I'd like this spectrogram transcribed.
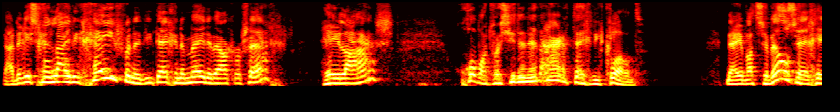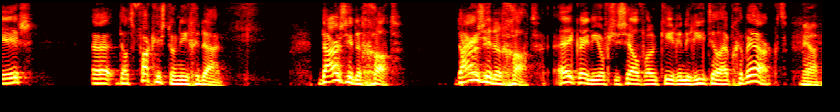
Nou, er is geen leidinggevende die tegen de medewerker zegt, helaas, goh, wat was je er net aardig tegen die klant. Nee, wat ze wel zeggen is, eh, dat vak is nog niet gedaan. Daar zit een gat. Daar zit een gat. Eh, Ik weet niet of je zelf al een keer in de retail hebt gewerkt. Ja.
